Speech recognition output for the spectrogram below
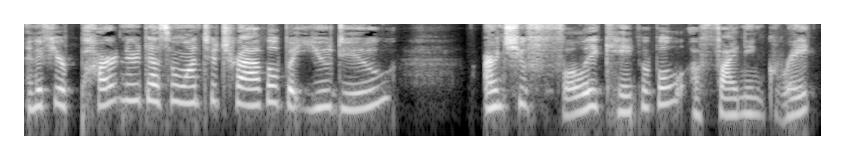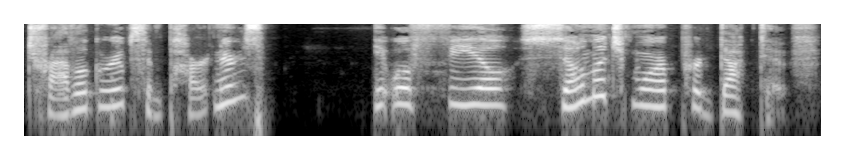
And if your partner doesn't want to travel, but you do, aren't you fully capable of finding great travel groups and partners? It will feel so much more productive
